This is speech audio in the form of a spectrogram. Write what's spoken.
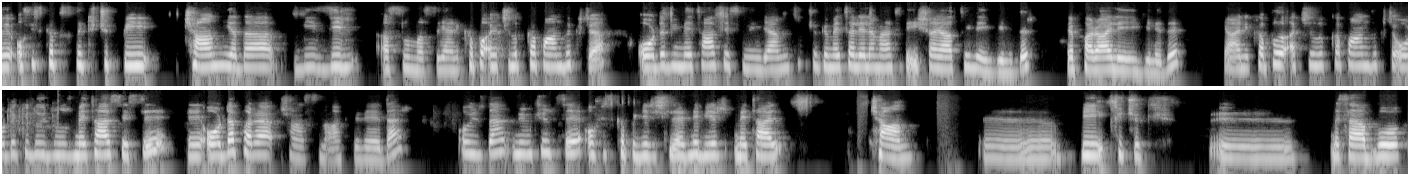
e, ofis kapısında küçük bir çan ya da bir zil asılması yani kapı açılıp kapandıkça orada bir metal sesinin gelmesi çünkü metal elementi de iş hayatıyla ilgilidir ve parayla ilgilidir. Yani kapı açılıp kapandıkça oradaki duyduğunuz metal sesi e, orada para şansını aktive eder. O yüzden mümkünse ofis kapı girişlerine bir metal çan, e, bir küçük e, mesela bu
